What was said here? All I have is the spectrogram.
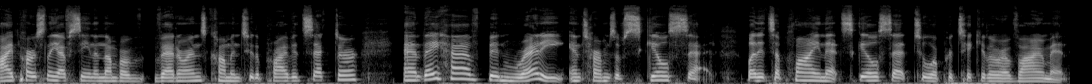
I personally have seen a number of veterans come into the private sector and they have been ready in terms of skill set, but it's applying that skill set to a particular environment.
